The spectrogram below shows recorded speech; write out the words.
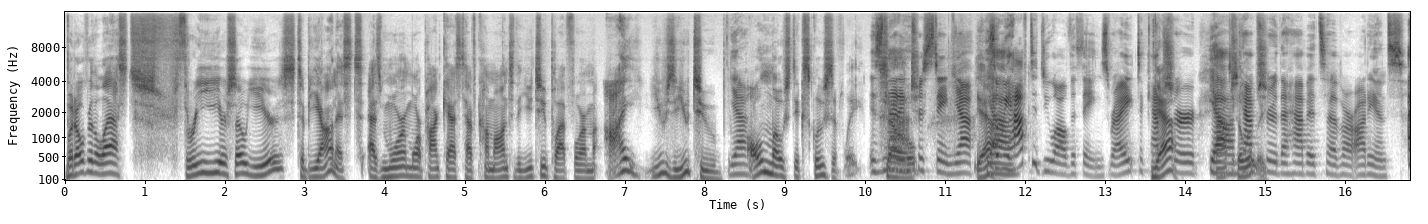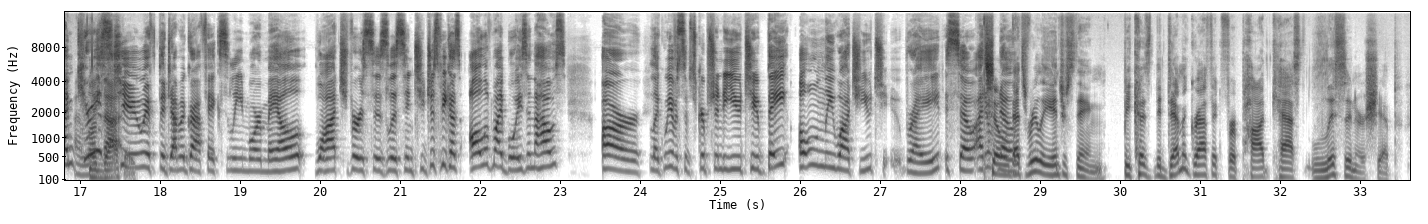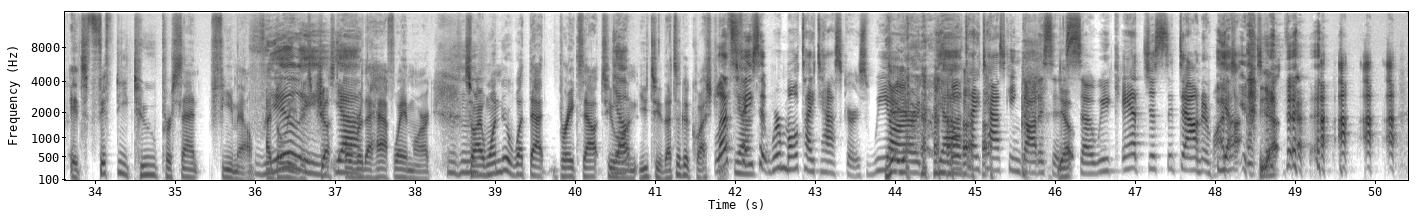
But over the last three or so years, to be honest, as more and more podcasts have come onto the YouTube platform, I use YouTube yeah. almost exclusively. Isn't so, that interesting? Yeah. yeah. So we have to do all the things, right? To capture yeah, yeah. capture the habits of our audience. I'm I curious too if the demographics lean more male watch versus listen to just because all of my boys in the house are like we have a subscription to YouTube. They only watch YouTube, right? So I don't so know. So that's really interesting because the demographic for podcast listenership it's 52% female really? i believe it's just yeah. over the halfway mark mm-hmm. so i wonder what that breaks out to yep. on youtube that's a good question let's yeah. face it we're multitaskers we yeah, are multitasking goddesses yep. so we can't just sit down and watch yeah. YouTube. yeah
